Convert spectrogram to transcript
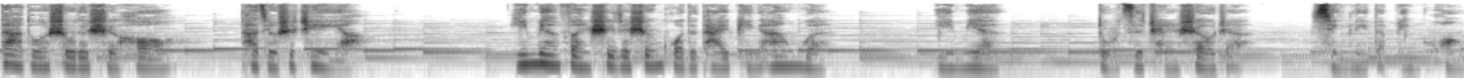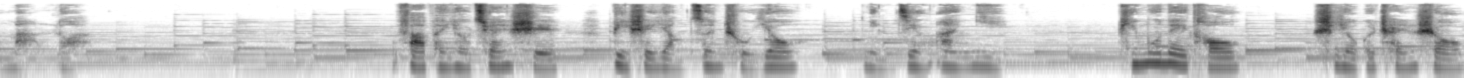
大多数的时候，他就是这样。一面粉饰着生活的太平安稳，一面独自承受着心里的兵荒马乱。发朋友圈时，必是养尊处优，宁静安逸。屏幕那头是有个成熟、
